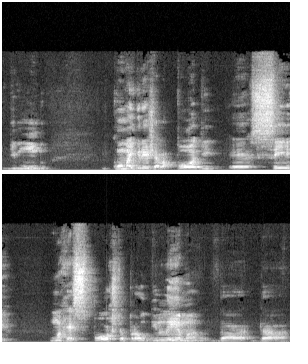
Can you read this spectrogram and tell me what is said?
de mundo, como a igreja ela pode é, ser uma resposta para o dilema da, da,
